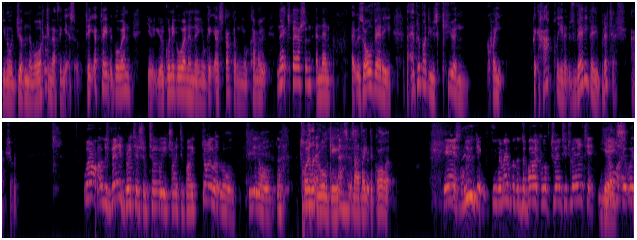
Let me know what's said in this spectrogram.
you know, during the war kind of thing. It's take your time to go in. You're, you're going to go in, and then you'll get your stuff, and you'll come out next person, and then it was all very, but everybody was queuing quite quite happily, and it was very, very British, actually. Well, it was very British until you tried to buy toilet roll. You know, Toilet roll gates, as I'd like to call it. yes, Lugate. Do you remember the debacle of 2020? Yes. No, it was.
